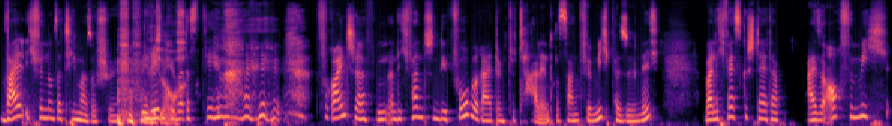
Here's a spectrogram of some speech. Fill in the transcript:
weil ich finde unser Thema so schön. Wir reden auch. über das Thema Freundschaften und ich fand schon die Vorbereitung total interessant für mich persönlich, weil ich festgestellt habe, also auch für mich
